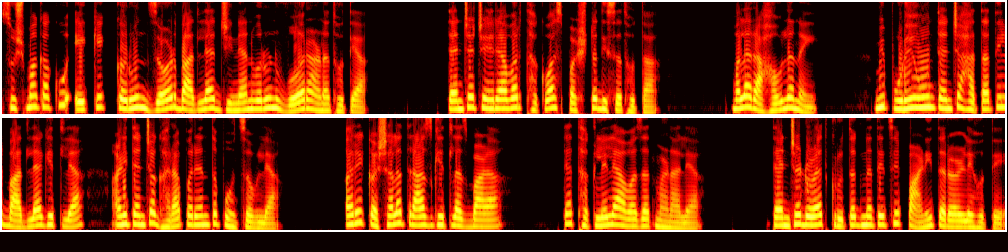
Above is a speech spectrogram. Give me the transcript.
सुषमा काकू एक एक करून जड बादल्या जिन्यांवरून वर आणत होत्या. त्यांच्या चेहऱ्यावर थकवा स्पष्ट दिसत होता. मला राहवलं नाही. मी पुढे होऊन त्यांच्या हातातील बादल्या घेतल्या आणि त्यांच्या घरापर्यंत पोहोचवल्या. अरे कशाला त्रास घेतलास बाळा? त्या थकलेल्या आवाजात म्हणाल्या. त्यांच्या डोळ्यात कृतज्ञतेचे पाणी तरळले होते.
